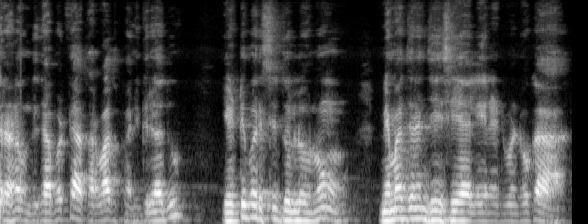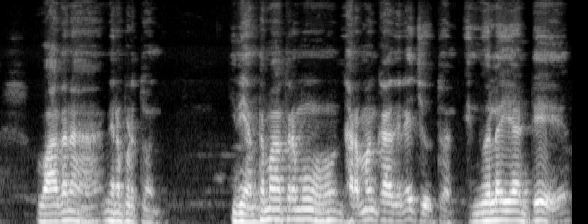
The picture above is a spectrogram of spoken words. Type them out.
గ్రహణం ఉంది కాబట్టి ఆ తర్వాత పనికిరాదు ఎట్టి పరిస్థితుల్లోనూ నిమజ్జనం చేసేయాలి అనేటువంటి ఒక వాదన వినపడుతోంది. ఇది ఎంత మాత్రము ధర్మం కాదనే చెబుతోంది. ఎందువల్ల అంటే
